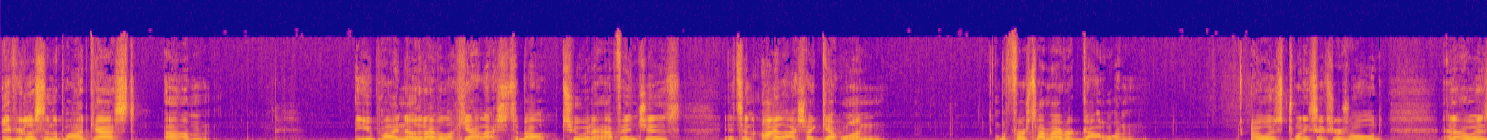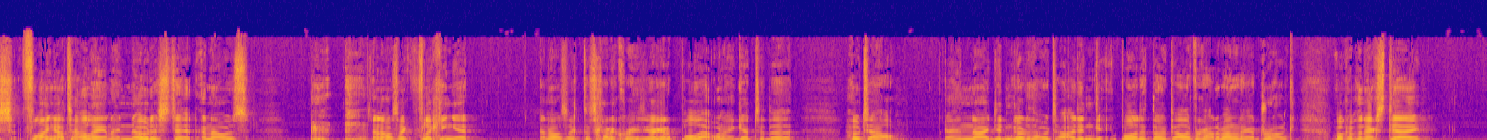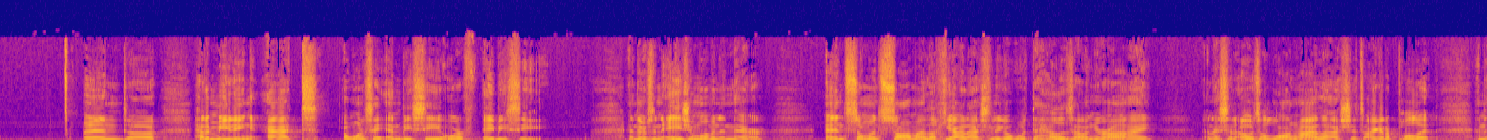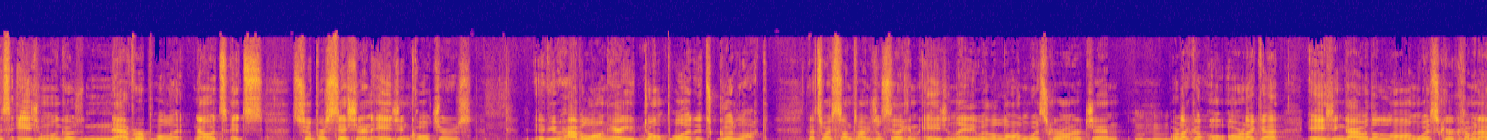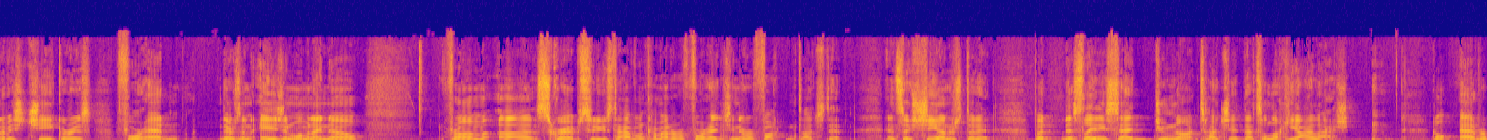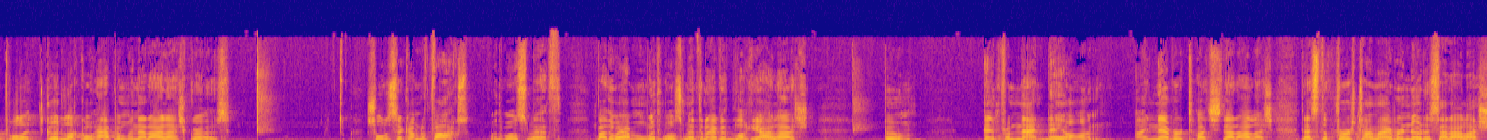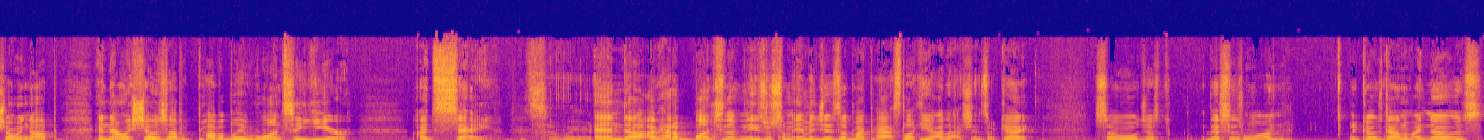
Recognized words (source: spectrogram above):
if you're listening to the podcast, um, you probably know that I have a lucky eyelash. It's about two and a half inches. It's an eyelash. I get one. The first time I ever got one, I was 26 years old, and I was flying out to LA, and I noticed it, and I was, and I was like flicking it, and I was like, "That's kind of crazy. I got to pull that when I get to the hotel." And I didn't go to the hotel. I didn't get, pull it at the hotel. I forgot about it. I got drunk. Woke up the next day, and uh, had a meeting at I want to say NBC or ABC, and there's an Asian woman in there, and someone saw my lucky eyelash and they go, "What the hell is that on your eye?" And I said, "Oh, it's a long eyelash. It's I got to pull it." And this Asian woman goes, "Never pull it." Now it's it's superstition in Asian cultures. If you have a long hair, you don't pull it. It's good luck. That's why sometimes you'll see like an Asian lady with a long whisker on her chin, mm-hmm. or like a or like a Asian guy with a long whisker coming out of his cheek or his forehead. There's an Asian woman I know from uh, Scripps who used to have one come out of her forehead and she never fucking touched it. And so she understood it. But this lady said, do not touch it. That's a lucky eyelash. Don't ever pull it. Good luck will happen when that eyelash grows. Sold a sitcom to Fox with Will Smith. By the way, I'm with Will Smith and I have a lucky eyelash. Boom. And from that day on, I never touched that eyelash. That's the first time I ever noticed that eyelash showing up. And now it shows up probably once a year, I'd say. That's so weird. And uh, I've had a bunch of them. These are some images of my past lucky eyelashes, okay? So we'll just, this is one. It goes down to my nose.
